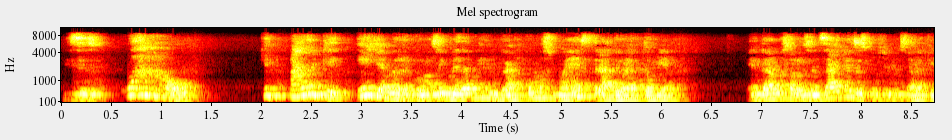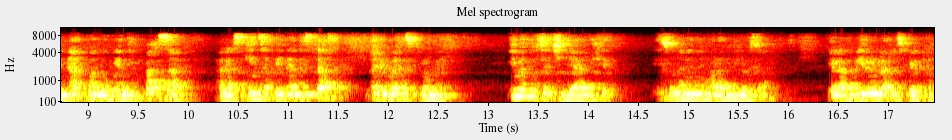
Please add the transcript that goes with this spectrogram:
Dices, wow, qué padre que ella me reconoce y me da mi lugar como su maestra de oratoria. Entramos a los ensayos, después fuimos a la final. Cuando Wendy pasa a las 15 finalistas, yo me desplomé. Y me puse a chillar. Dije, es una niña maravillosa, que la admiro y la respeto.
